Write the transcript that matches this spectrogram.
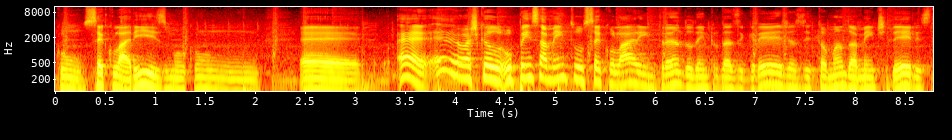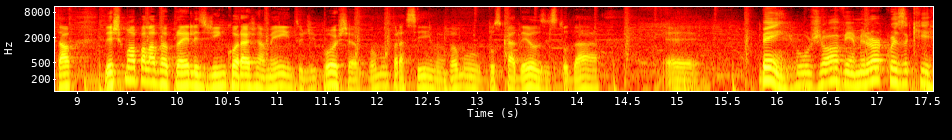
com secularismo, com É, é, é, eu acho que o, o, pensamento secular entrando dentro das igrejas e tomando a mente deles e tal, deixa uma palavra para eles de encorajamento, de poxa, vamos para cima, vamos buscar Deus, estudar. É... Bem, o jovem, a melhor coisa que,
